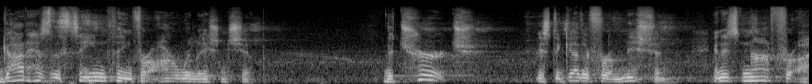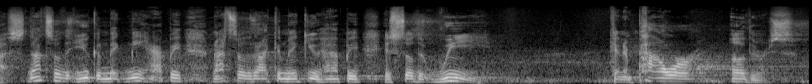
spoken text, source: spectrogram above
God has the same thing for our relationship. The church is together for a mission. And it's not for us, not so that you can make me happy, not so that I can make you happy. It's so that we can empower others,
